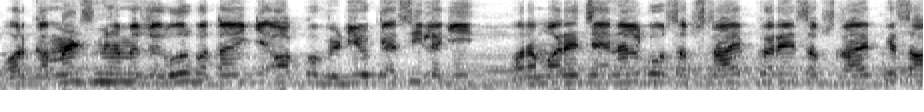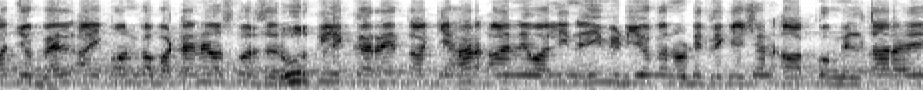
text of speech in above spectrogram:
اور کمنٹس میں ہمیں ضرور بتائیں کہ آپ کو ویڈیو کیسی لگی اور ہمارے چینل کو سبسکرائب کریں۔ سبسکرائب کے ساتھ جو بیل آئیکن کا بٹن ہے اس پر ضرور کلک کریں تاکہ ہر آنے والی نئی ویڈیو کا نوٹیفیکیشن آپ کو ملتا رہے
